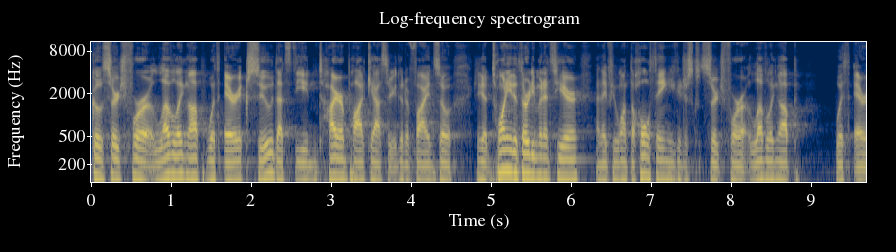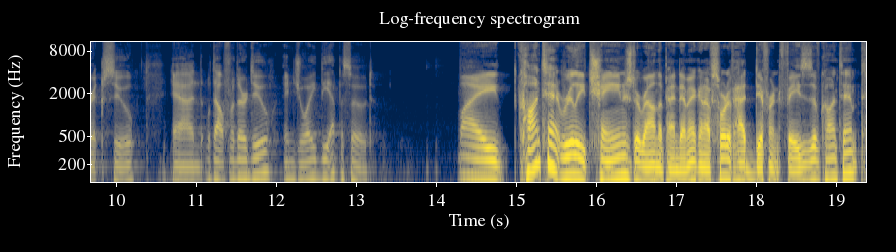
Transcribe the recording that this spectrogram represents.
go search for Leveling Up with Eric Siu. That's the entire podcast that you're going to find. So you get 20 to 30 minutes here. And if you want the whole thing, you can just search for Leveling Up with Eric Siu. And without further ado, enjoy the episode. My content really changed around the pandemic, and I've sort of had different phases of content.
